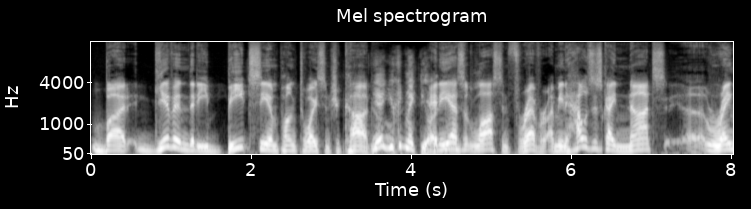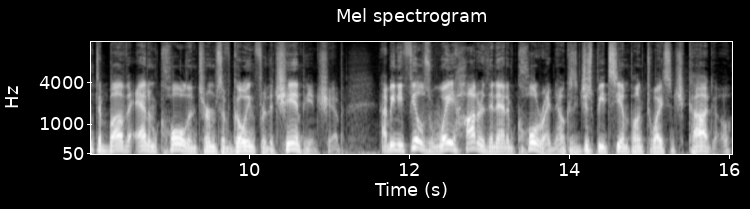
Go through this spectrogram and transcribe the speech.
But given that he beat CM Punk twice in Chicago, Yeah, you could make the and he hasn't lost in forever. I mean, how is this guy not uh, ranked above Adam Cole in terms of going for the championship? I mean, he feels way hotter than Adam Cole right now because he just beat CM Punk twice in Chicago,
